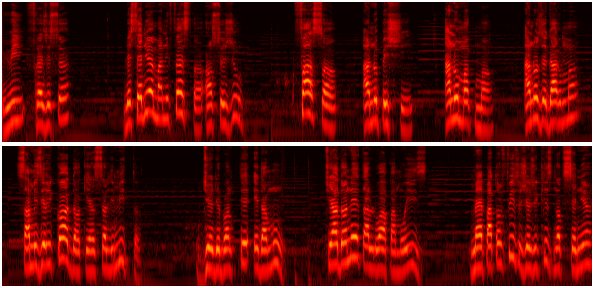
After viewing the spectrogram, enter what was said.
Oui, frères et sœurs, le Seigneur manifeste en ce jour, face à nos péchés, à nos manquements, à nos égarements, sa miséricorde qui est sans limite. Dieu de bonté et d'amour, tu as donné ta loi par Moïse, mais par ton Fils Jésus-Christ, notre Seigneur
